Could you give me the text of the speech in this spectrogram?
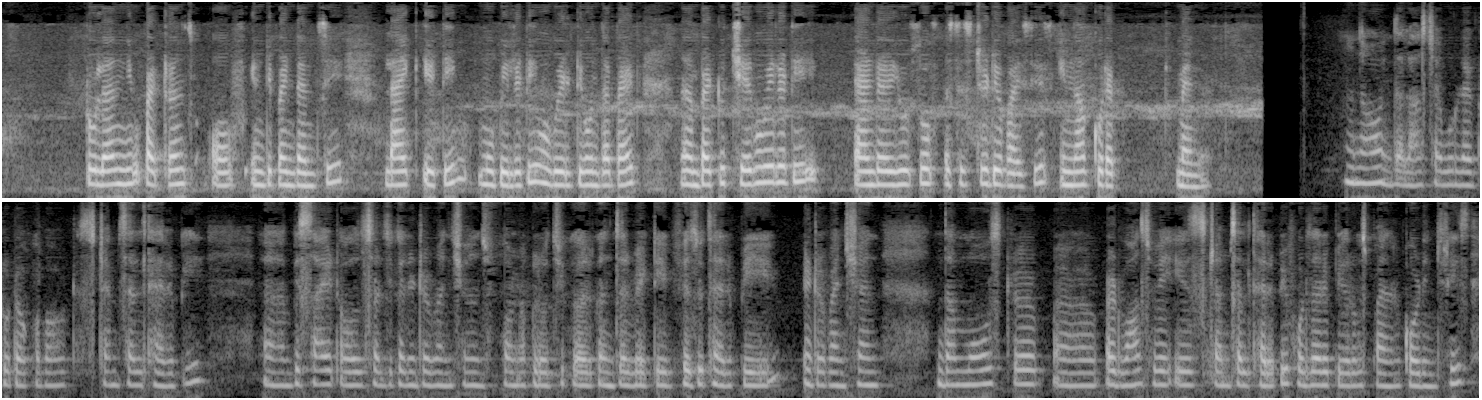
to learn new patterns of independency like eating, mobility, mobility on the bed, uh, bed to chair mobility and uh, use of assisted devices in a correct manner. Now in the last I would like to talk about stem cell therapy. Uh, beside all surgical interventions, pharmacological, conservative, physiotherapy intervention, the most uh, advanced way is stem cell therapy for the repair of spinal cord injuries.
